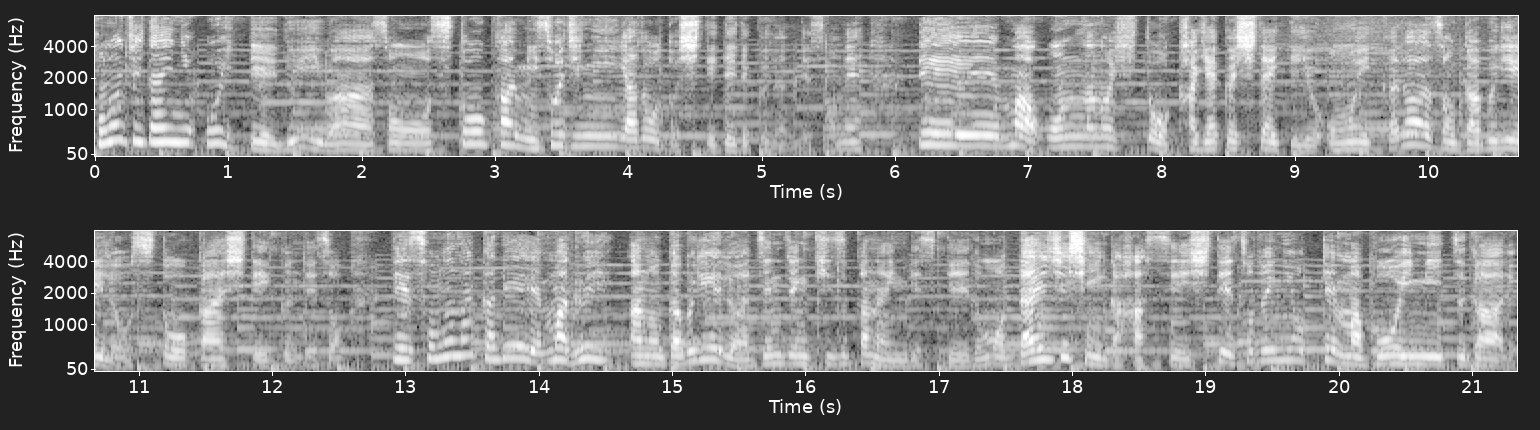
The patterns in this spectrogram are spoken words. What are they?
この時代において、ルイは、その、ストーカーミソジにやろうとして出てくるんですよね。で、まあ、女の人を可逆したいっていう思いから、そのガブリエルをストーカーしていくんですよ。で、その中で、まあ、ルイ、あの、ガブリエルは全然気づかないんですけれども、大地震が発生して、それによって、まあ、ボーイミーツガール、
